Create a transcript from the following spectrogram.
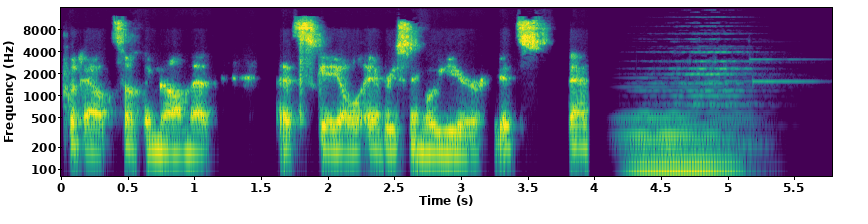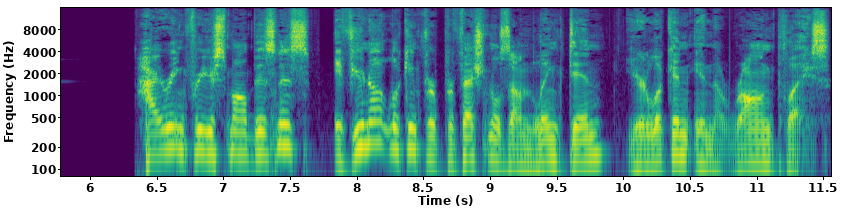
put out something on that that scale every single year. It's that. Hiring for your small business? If you're not looking for professionals on LinkedIn, you're looking in the wrong place.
